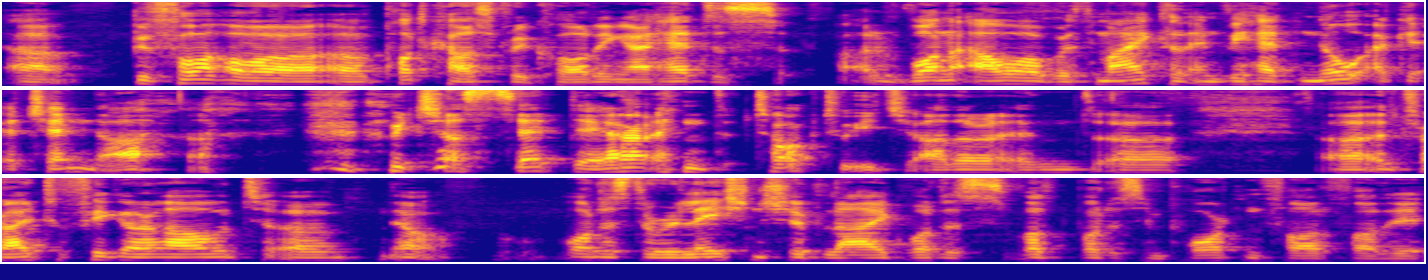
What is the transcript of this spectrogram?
Uh, before our uh, podcast recording, I had this uh, one hour with Michael, and we had no agenda. we just sat there and talked to each other and and tried to figure out, you know, what is the relationship like, what is what what is important for for the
